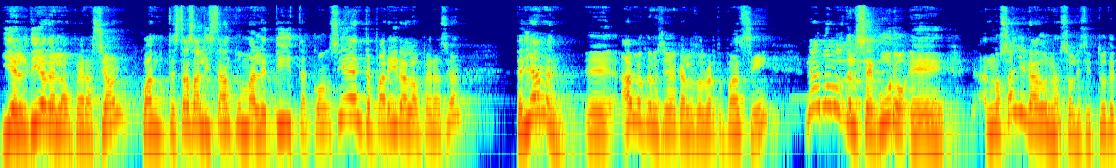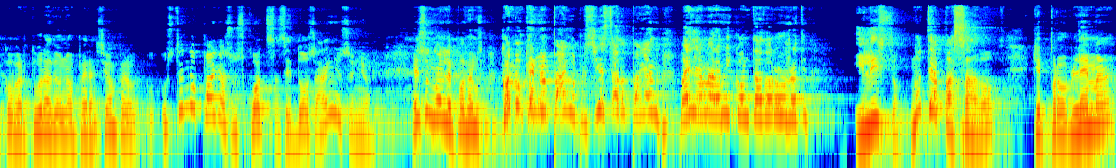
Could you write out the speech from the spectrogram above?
Y el día de la operación, cuando te estás alistando tu maletita, consciente para ir a la operación, te llaman. Eh, hablo con el señor Carlos Alberto Paz, sí. Le hablamos del seguro. Eh, nos ha llegado una solicitud de cobertura de una operación, pero usted no paga sus cuotas hace dos años, señor. Eso no le podemos. ¿Cómo que no pago? Pero si he estado pagando. Va a llamar a mi contador un ratito. Y listo. ¿No te ha pasado que problema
